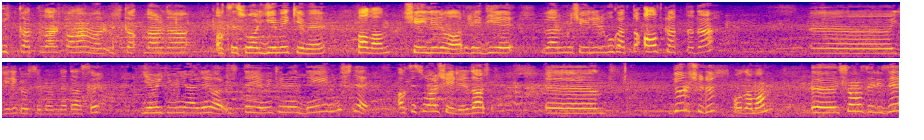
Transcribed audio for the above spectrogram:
Üst katlar falan var. Üst katlarda aksesuar yemek yeme falan şeyleri var. Hediye verme şeyleri bu katta. Alt katta da eee yeri gösteriyorum nedense. Yemek yeme yerleri var. Üstte yemek yeme değilmiş de aksesuar şeyleri daha çok. Eee, görüşürüz o zaman. Eee Şanzelize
